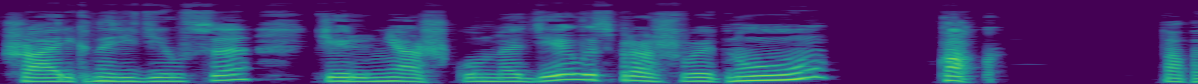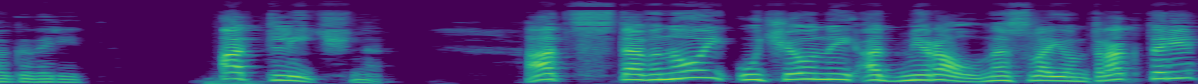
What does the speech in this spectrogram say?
Шарик нарядился, тельняшку надел и спрашивает, ну, как? Папа говорит, отлично. Отставной ученый-адмирал на своем тракторе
